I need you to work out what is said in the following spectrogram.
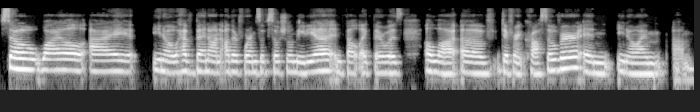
So while I you know have been on other forms of social media and felt like there was a lot of different crossover and you know I'm um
